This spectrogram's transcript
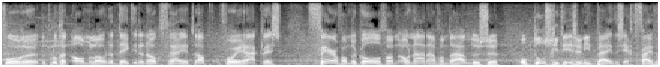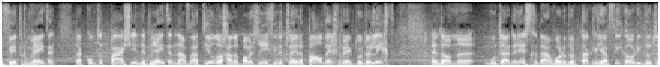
Voor de ploeg uit Almelo. Dat deed hij dan ook. Vrije trap voor Heracles. Ver van de goal van Onana vandaan. Dus op doel schieten is er niet bij. Het is echt 45 meter. Daar komt het paasje in de breedte. Navratil, dan gaat het balletje richting de tweede paal. Weggewerkt door de licht. En dan moet daar de rest gedaan worden door Tagliafico. Die doet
